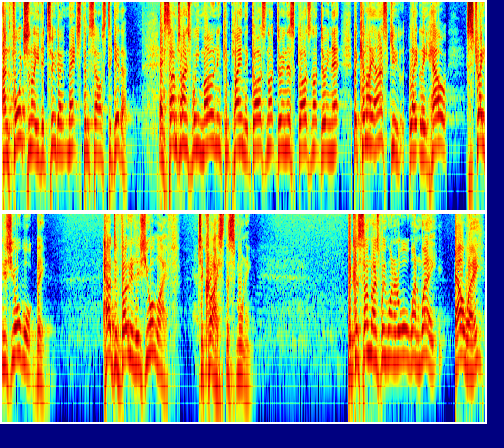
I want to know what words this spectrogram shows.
Unfortunately, the two don't match themselves together. And sometimes we moan and complain that God's not doing this, God's not doing that. But can I ask you lately, how straight has your walk been? How devoted is your life to Christ this morning? Because sometimes we want it all one way, our way,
